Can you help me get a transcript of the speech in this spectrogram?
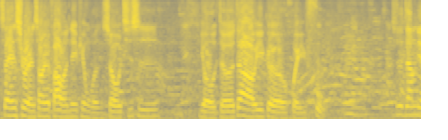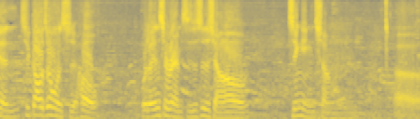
在 Instagram 上面发完那篇文之后，其实有得到一个回复。嗯，就是当年去高中的时候。我的 Instagram 其实是想要经营成，呃，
